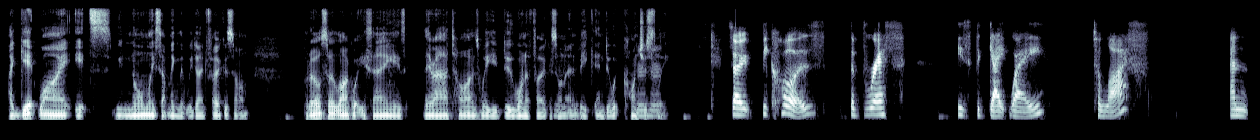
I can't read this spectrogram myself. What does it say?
I get why it's normally something that we don't focus on, but I also like what you're saying is there are times where you do want to focus mm-hmm. on it and mm-hmm. be and do it consciously. Mm-hmm. So because the breath is the gateway to life and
